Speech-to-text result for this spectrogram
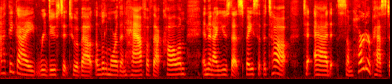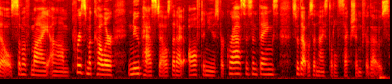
I think I reduced it to about a little more than half of that column and then I used that space at the top to add some harder pastels, some of my um, Prismacolor pastels that I often use for grasses and things so that was a nice little section for those.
